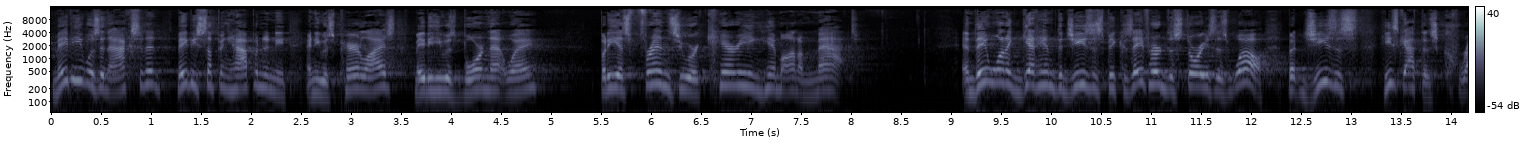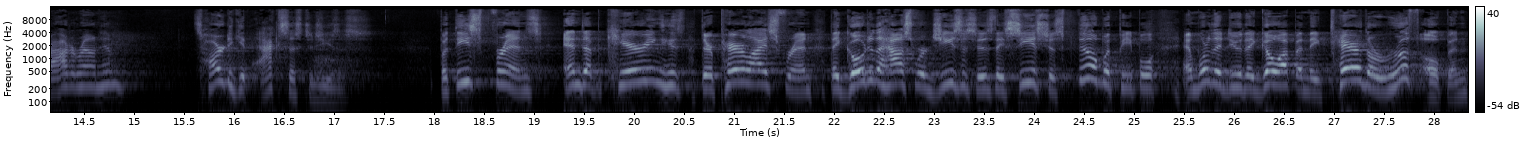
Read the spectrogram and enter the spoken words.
Maybe it was an accident. Maybe something happened and he, and he was paralyzed. Maybe he was born that way. But he has friends who are carrying him on a mat. And they want to get him to Jesus because they've heard the stories as well. But Jesus, he's got this crowd around him. It's hard to get access to Jesus. But these friends end up carrying his, their paralyzed friend. They go to the house where Jesus is. They see it's just filled with people. And what do they do? They go up and they tear the roof open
